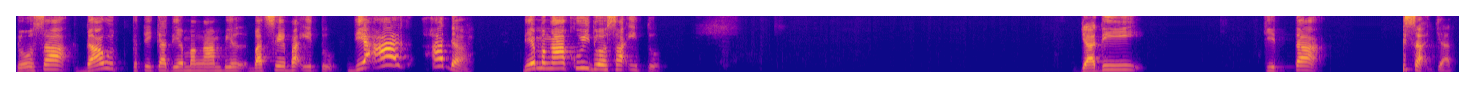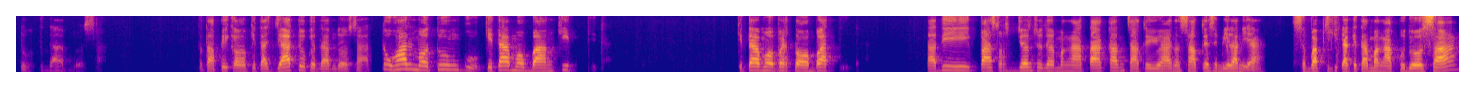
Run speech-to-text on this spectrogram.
dosa Daud ketika dia mengambil Batseba itu. Dia ada. Dia mengakui dosa itu. Jadi kita bisa jatuh ke dalam dosa. Tetapi kalau kita jatuh ke dalam dosa, Tuhan mau tunggu, kita mau bangkit. Kita mau bertobat. Tadi Pastor John sudah mengatakan 1 Yohanes 1 9 ya. Sebab jika kita mengaku dosa,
